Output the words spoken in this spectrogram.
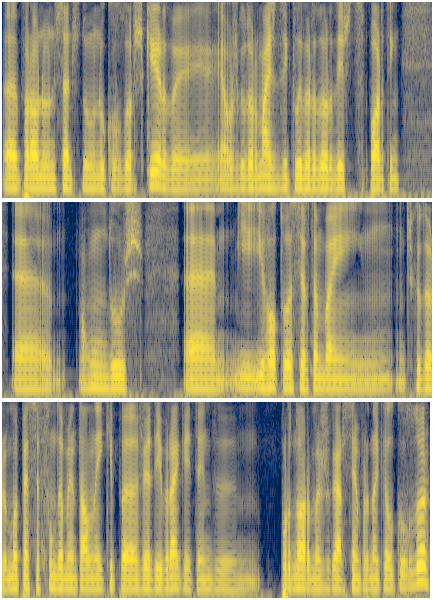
uh, para o Nuno Santos no, no corredor esquerdo, é, é, o jogador mais desequilibrador deste Sporting, uh, um dos. Uh, e, e, voltou a ser também um jogador, uma peça fundamental na equipa verde e branca e tem de, por norma, jogar sempre naquele corredor.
